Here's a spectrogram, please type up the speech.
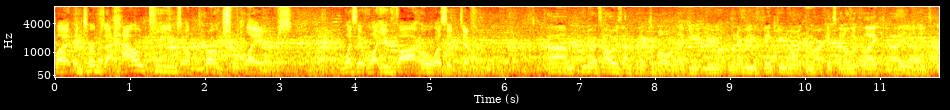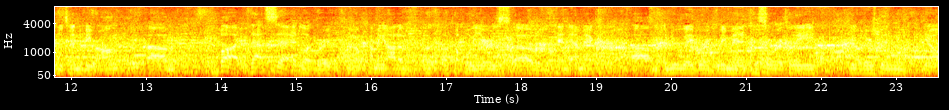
but in terms of how teams approach players, was it what you thought or was it different? Um, you know, it's always unpredictable. Like you, you, whenever you think you know what the market's going to look like, uh, you, you, you tend to be wrong. Um, but that said, look, we're you know coming out of a, a couple of years uh, with the pandemic, um, a new labor agreement. Historically, you know, there's been you know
